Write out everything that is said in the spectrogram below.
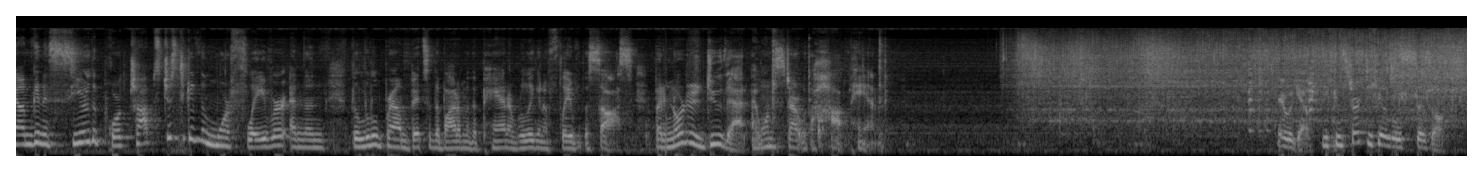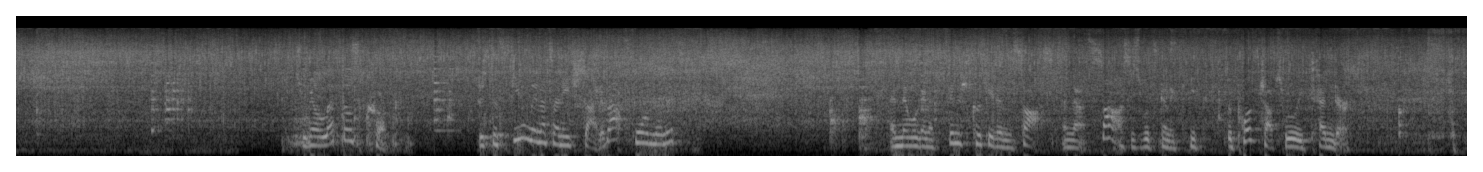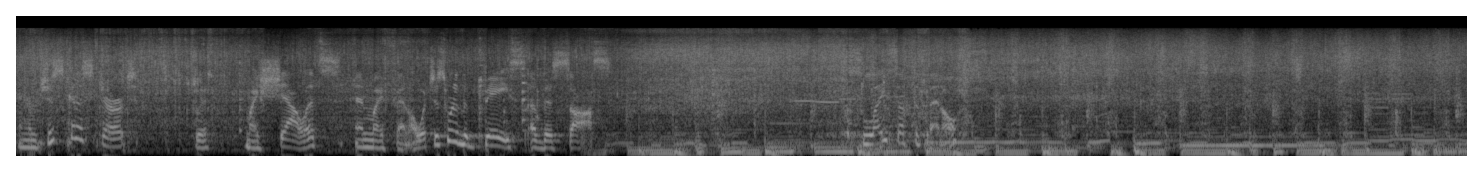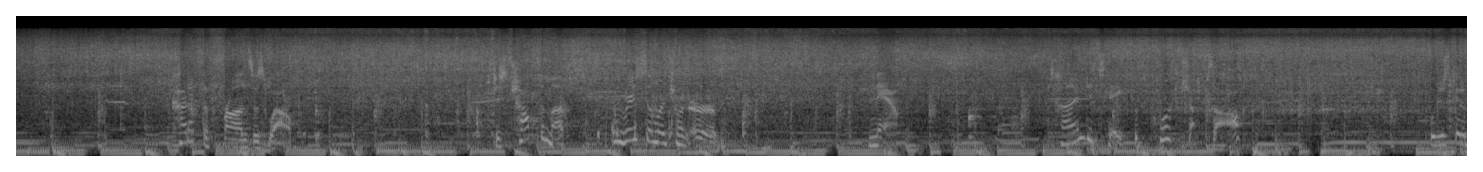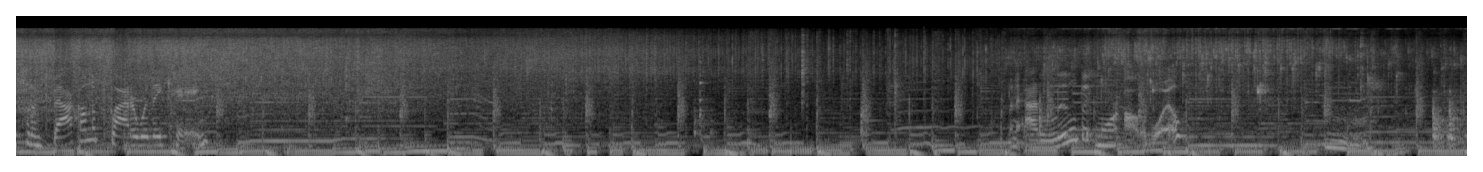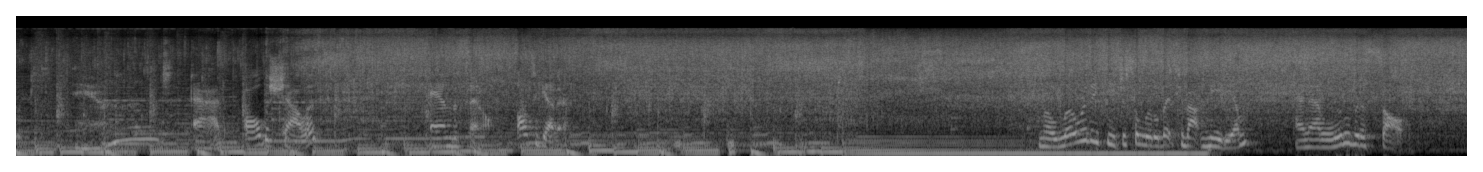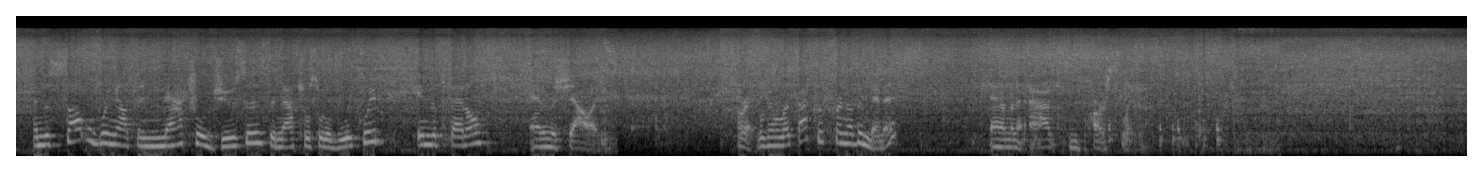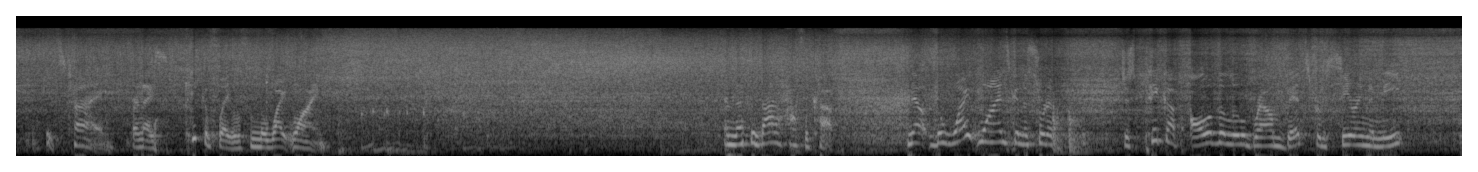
Now I'm gonna sear the pork chops just to give them more flavor and then the little brown bits at the bottom of the pan are really gonna flavor the sauce. But in order to do that, I wanna start with a hot pan. There we go. You can start to hear a little sizzle. So we're gonna let those cook. Just a few minutes on each side, about four minutes. And then we're gonna finish cooking in the sauce. And that sauce is what's gonna keep the pork chops really tender. And I'm just gonna start with my shallots and my fennel, which is sort of the base of this sauce. Slice up the fennel. Cut up the fronds as well. Just chop them up, and very similar to an herb. Now, time to take the pork chops off. We're just gonna put them back on the platter where they came. I'm gonna add a little bit more olive oil. And add all the shallots and the fennel all together. I'm gonna lower the heat just a little bit to about medium and add a little bit of salt. And the salt will bring out the natural juices, the natural sort of liquid in the fennel and the shallots. All right, we're gonna let that cook for another minute. And I'm gonna add some parsley. It's time for a nice kick of flavor from the white wine. And that's about a half a cup. Now, the white wine's gonna sort of just pick up all of the little brown bits from searing the meat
